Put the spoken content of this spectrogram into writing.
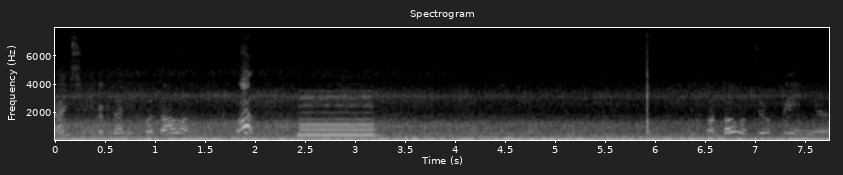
Раньше никогда! Не хватало терпения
